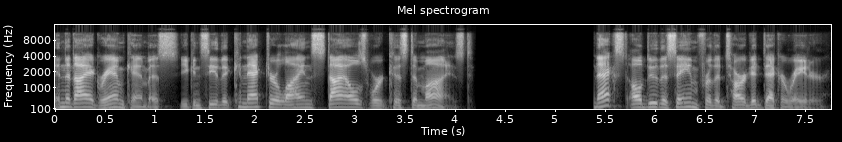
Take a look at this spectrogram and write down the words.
In the diagram canvas, you can see the connector line styles were customized. Next, I'll do the same for the target decorator.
